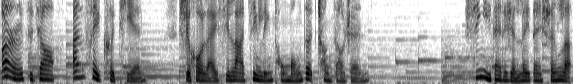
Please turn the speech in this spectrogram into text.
二儿子叫安费克田，是后来希腊近邻同盟的创造人。新一代的人类诞生了，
